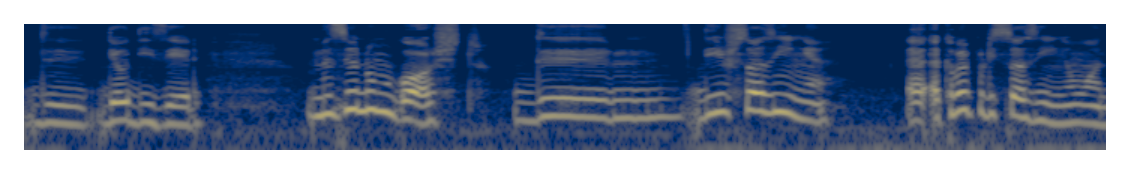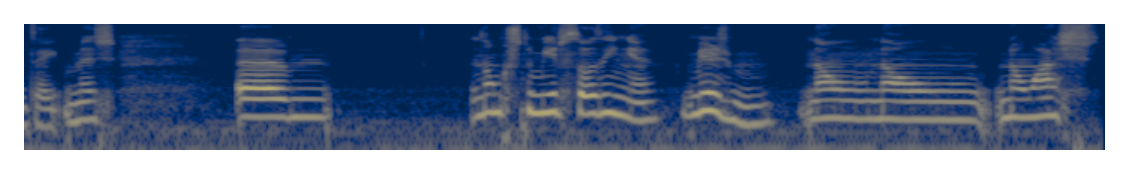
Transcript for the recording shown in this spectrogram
de, de eu dizer, mas eu não gosto de, de ir sozinha. Uh, acabei por ir sozinha ontem, mas. Um, não costumo ir sozinha, mesmo. Não, não, não acho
